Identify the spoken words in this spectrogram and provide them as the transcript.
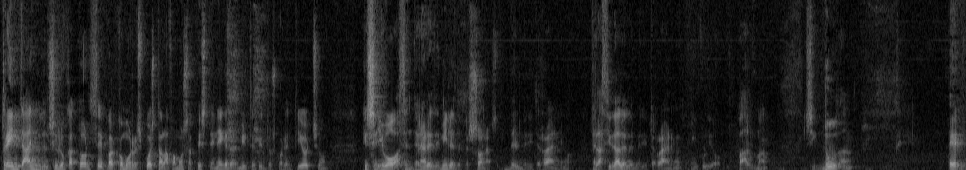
30 años del siglo XIV, como respuesta a la famosa peste negra de 1348, que se llevó a centenares de miles de personas del Mediterráneo, de las ciudades del Mediterráneo, incluido Palma, sin duda, eh,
